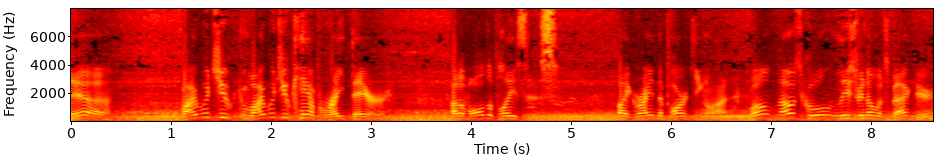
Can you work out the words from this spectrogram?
Yeah. Why would you why would you camp right there? Out of all the places. Like right in the parking lot. Well, that was cool. At least we know what's back here.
